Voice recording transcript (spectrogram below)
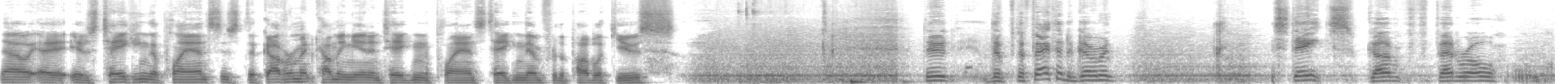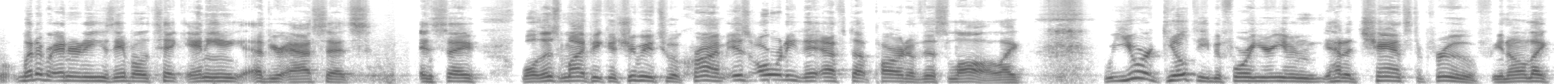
Now, uh, is taking the plants is the government coming in and taking the plants, taking them for the public use? Dude, the the fact that the government states, gov- federal, whatever entity is able to take any of your assets and say, well, this might be contributed to a crime is already the effed up part of this law. Like you were guilty before you even had a chance to prove, you know, like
